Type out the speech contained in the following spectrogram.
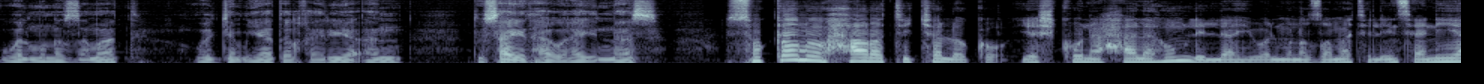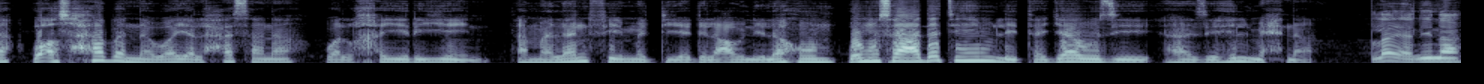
والمنظمات والجمعيات الخيرية أن تساعد هؤلاء الناس. سكان حارة تشالوكو يشكون حالهم لله والمنظمات الإنسانية وأصحاب النوايا الحسنة والخيريين أملا في مد يد العون لهم ومساعدتهم لتجاوز هذه المحنة. لا يعني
